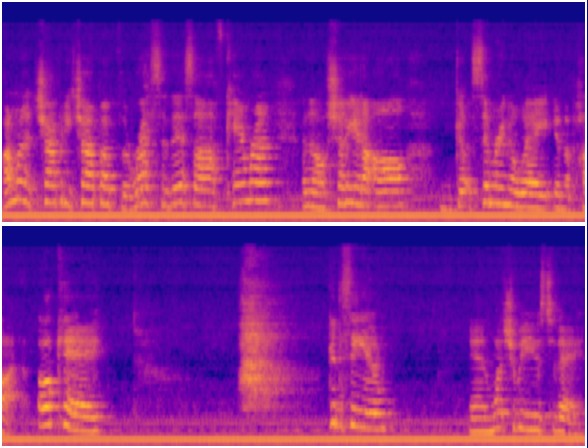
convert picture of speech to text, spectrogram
I'm going to choppity chop up the rest of this off camera and then I'll show you it all simmering away in the pot. Okay. Good to see you. And what should we use today?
